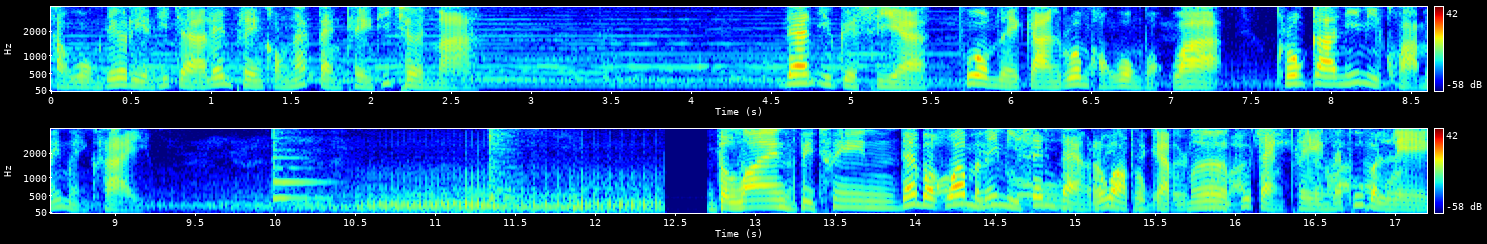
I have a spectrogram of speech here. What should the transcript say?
ทางวงได้เรียนที่จะเล่นเพลงของนักแต่งเพลงที่เชิญมา แดนอิลเกเซีย ผู้อำนวยการร่วมของวงบอกว่า โครงการนี้มีความไม่เหมือนใคร The lines between แดนบอกว่ามันไม่มีเส้นแบ่งระหว่างโปรแกรมเมอร์ ผู้แต่งเพลงและผู้บรรเลง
